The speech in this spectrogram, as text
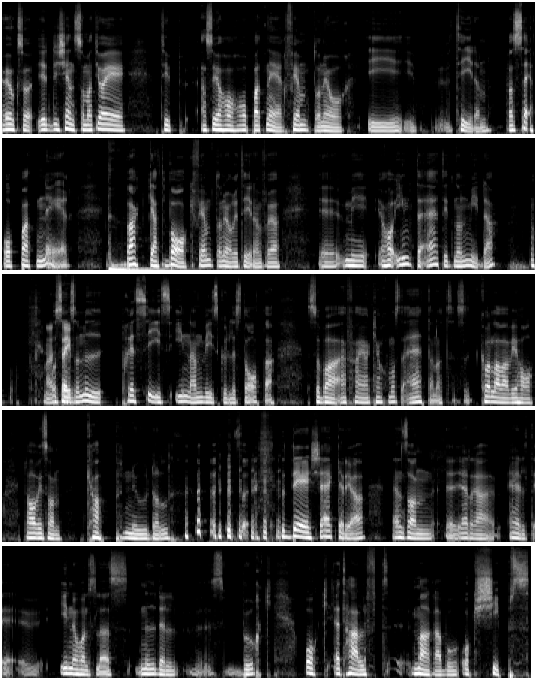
Jag är också, det känns som att jag är typ, alltså jag har hoppat ner 15 år i, tiden. Vad säger hoppat ner? Backat bak 15 år i tiden för jag, eh, mi, jag har inte ätit någon middag. Nej, Och sen så nu, precis innan vi skulle starta, så bara, äh, fan jag kanske måste äta något. Så kolla vad vi har. Då har vi sån cup noodle. så, så det käkade jag. En sån äh, jädra helt äh, innehållslös nudelburk. Och ett halvt Marabou och chips.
